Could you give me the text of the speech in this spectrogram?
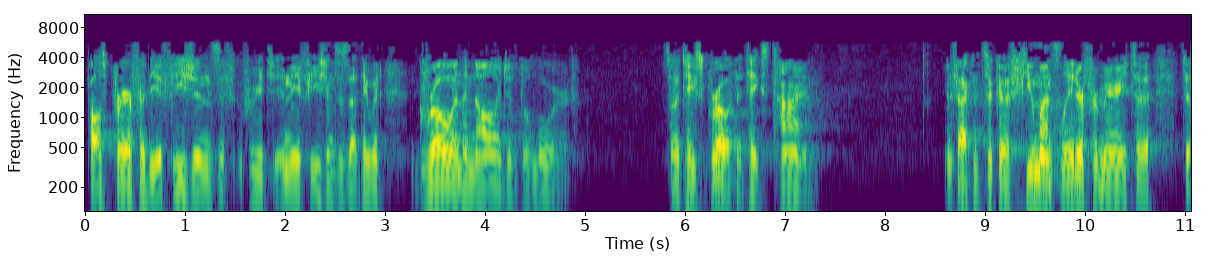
Paul's prayer for the Ephesians, if, if we in the Ephesians, is that they would grow in the knowledge of the Lord. So it takes growth, it takes time. In fact, it took a few months later for Mary to, to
